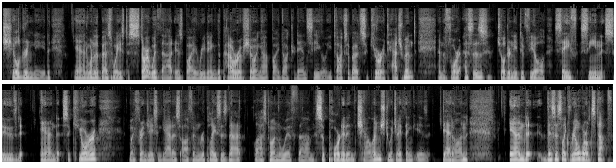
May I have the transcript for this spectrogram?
children need and one of the best ways to start with that is by reading The Power of Showing Up by Dr. Dan Siegel. He talks about secure attachment and the four S's. Children need to feel safe, seen, soothed, and secure. My friend Jayson Gaddis often replaces that last one with um, supported and challenged, which I think is dead on. And this is like real world stuff.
